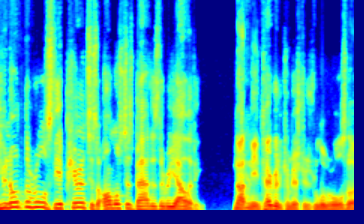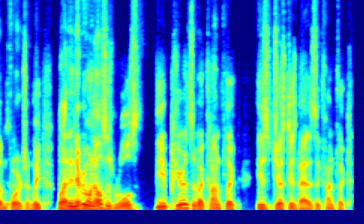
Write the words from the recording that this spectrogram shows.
you know the rules. The appearance is almost as bad as the reality. Not in the integrity commissioner's rules, unfortunately, but in everyone else's rules, the appearance of a conflict is just as bad as the conflict.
